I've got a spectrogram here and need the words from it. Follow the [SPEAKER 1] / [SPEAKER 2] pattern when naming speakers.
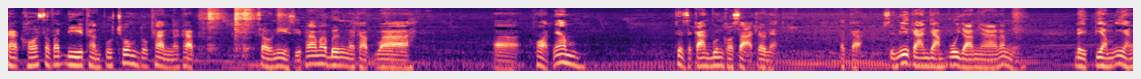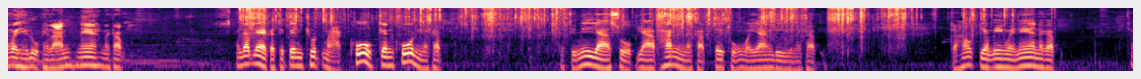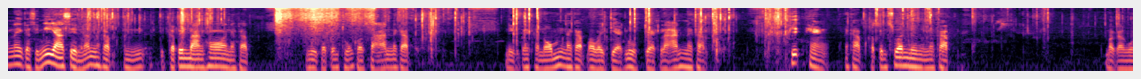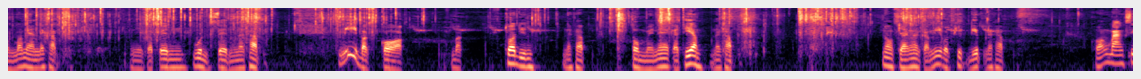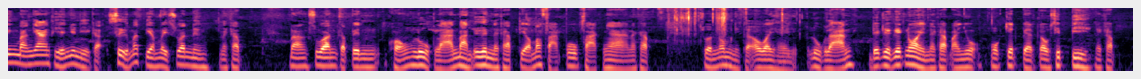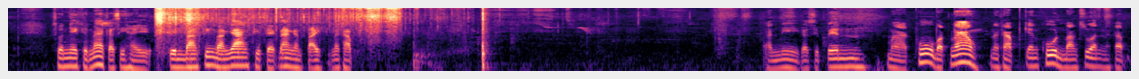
[SPEAKER 1] กะขอสวัสดีท่านผู้ชมทุกท่านนะครับเสาร์นี้สีผ้ามาเบิ้งนะครับว่าอหอดย่ำเทศกาลบุญขอสากแล้วเนี่ยแล้วก็สิมีการยามปูยามยาน้ำเนี่ยได้เตรียมอีหยังไว้ให้ลูกให้หลานแน่นะครับ อันดับแรกก็จะเป็นชุดหมากคู่เกนคูนนะครับก็จะมียาสูบยาพันนะครับใส่ถุงไว้ย่างดีนะครับก็เฮาเตรียมเองไว้แน่นะครับ ข้างในก็สิมียาเส้นนั่นนะครับอันนี้ก็เป็นบางห่อนะครับ นี่ก็เป็นถุงข้าวสารนะครับ นี่ก็เป็นขนมนะครับ เอาไว้แจกลูกแจกหลานนะครับพริกแห้งนะครับ ก็เป็นส่วนหนึ่งนะครับบักองุ่นมะแมนนะครับอันนี้ก็เป็นวุ้นเส้นนะครับ มีบักกอกบักทั่วดินนะครับต้มไว้แน่กระเทียมนะครับ นอกจากนั้นก็มีบักพริกดิบนะครับ ของบางสิ่งบางอย่างที่เห็นอยู่นี่ก็ซื้อมาเตรียมไว้ส่วนหนึ่งนะครับ บางส่วนก็เป็นของลูกหลานบ้านอื่นนะครับเดี๋ยวมาฝากปูฝากงานะครับ ส่วนนมนี่ก็เอาไว้ให้ลูกหลานเด็กเล็กเล็กน้อยนะครับ อายุหกเจ็ดแปดเก้าสิบปีนะครับ ส่วนใหญ่ขึ้นมากก็สิให้เป็นบางสิ่งบางอย่างที่แตกต่างกันไปนะครับอันนี้ก็สิเป็น หมากผู้บักนาวนะครับ แกนคูนบางส่วนนะครับ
